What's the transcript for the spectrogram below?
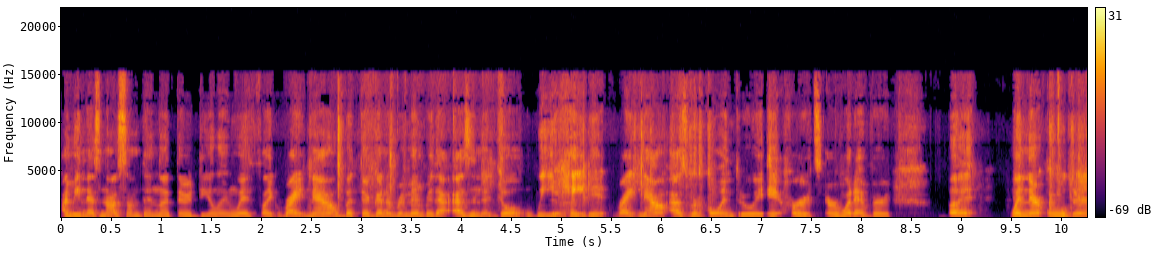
I mean, that's not something that they're dealing with like right now, but they're going to remember that as an adult. We Yeah. hate it right now as we're going through it. It hurts or whatever. But when they're older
